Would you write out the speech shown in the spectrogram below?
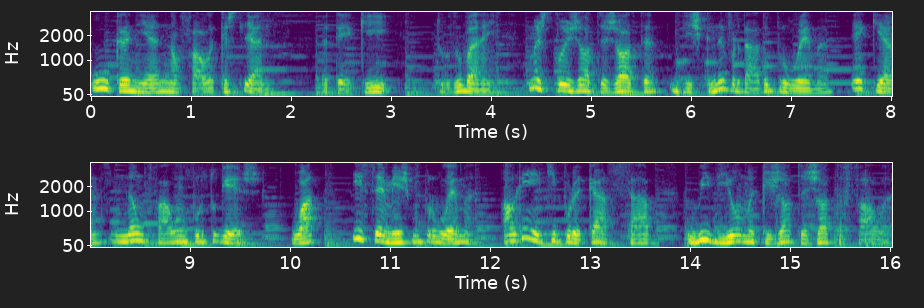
o ucraniano não fala castelhano. Até aqui, tudo bem, mas depois JJ diz que na verdade o problema é que ambos não falam português. What? Isso é mesmo problema? Alguém aqui por acaso sabe o idioma que JJ fala?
